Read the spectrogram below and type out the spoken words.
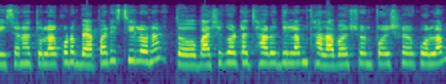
বিছানা তোলার কোনো ব্যাপারই ছিল না। তো বাসি ঘরটা ঝাড়ু দিলাম, থালা বাসন পরিষ্কার করলাম।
